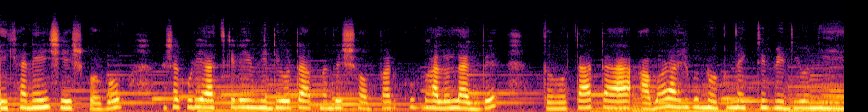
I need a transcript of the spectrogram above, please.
এইখানেই শেষ করব। আশা করি আজকের এই ভিডিওটা আপনাদের সবার খুব ভালো লাগবে। তো টাটা। আবার আসব নতুন একটি ভিডিও নিয়ে।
